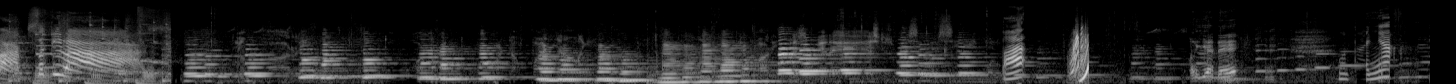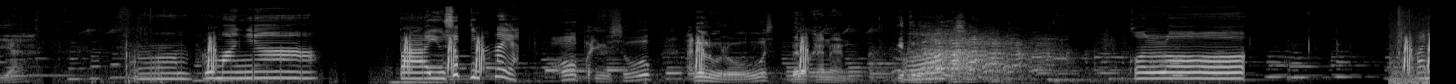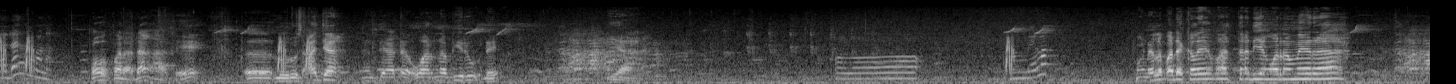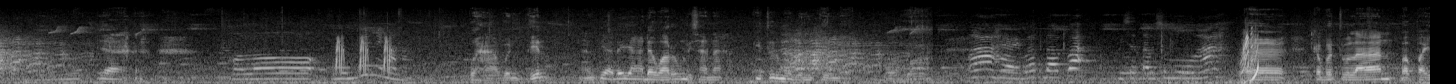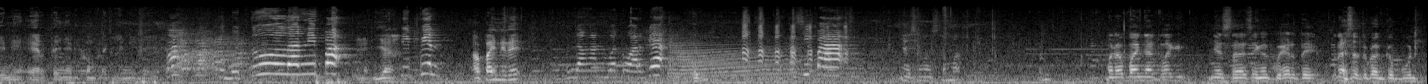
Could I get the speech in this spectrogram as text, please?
kompak sekilas. Pak, Oh iya, Dek. mau tanya, Iya. em, rumahnya Pak Yusuf di mana ya? Oh, Pak Yusuf, ada lurus, belok kanan. Itu lurus. Kalau Pak Dadang? Oh, Pak Dadang adek. Eh, lurus aja, nanti ada warna biru, Dek. Iya. Kalau Mang Delap? Mang Delap ada kelewat tadi yang warna merah. Ya. Kalau Mungkin di mana? Wah, Bentin, nanti ada yang ada warung di sana. Itu rumah Bentin, Dek. Wah hebat Bapak, bisa tahu semua. Eh, kebetulan Bapak ini RT-nya di komplek ini, Dek. Wah kebetulan nih Pak, Eh, Iya. Tipin Apa ini, Dek? undangan buat warga. Makasih Pak. Ya sama-sama. Aduh, Mana banyak lagi nyesel saya ngaku RT, berasa tukang kebun.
